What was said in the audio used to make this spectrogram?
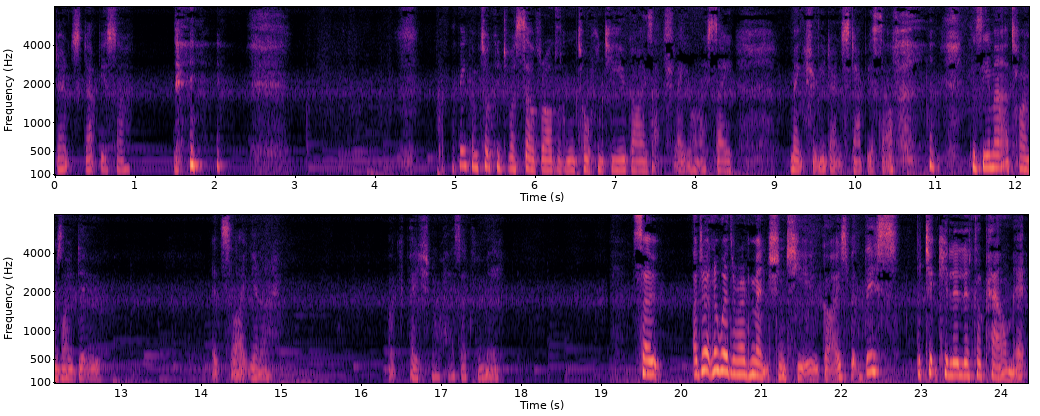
Don't stab yourself. I think I'm talking to myself rather than talking to you guys actually when I say make sure you don't stab yourself because the amount of times I do it's like you know occupational hazard for me so I don't know whether I've mentioned to you guys but this particular little pelmet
